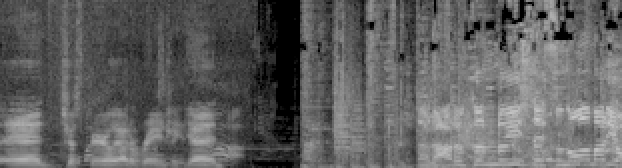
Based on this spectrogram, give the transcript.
And just barely out of range again. ラルクン・ルイージ対スノーマリオ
